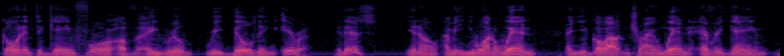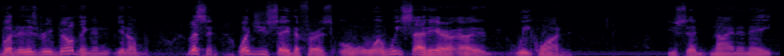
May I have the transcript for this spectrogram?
going into game four of a real rebuilding era. It is. You know, I mean, you want to win, and you go out and try and win every game, but it is rebuilding. And you know, listen, what did you say the first when we sat here uh, week one? You said nine and eight.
